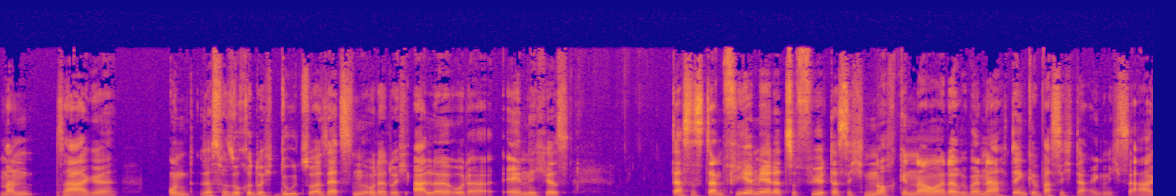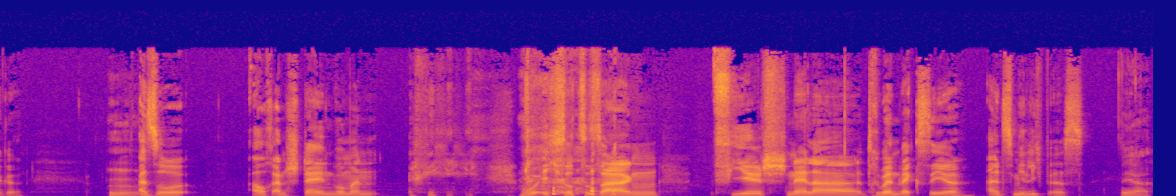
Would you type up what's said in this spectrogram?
Mann sage und das versuche durch du zu ersetzen oder durch alle oder ähnliches, dass es dann viel mehr dazu führt, dass ich noch genauer darüber nachdenke, was ich da eigentlich sage. Hm. Also auch an Stellen, wo man, wo ich sozusagen viel schneller drüber hinwegsehe, als mir lieb ist. Ja.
